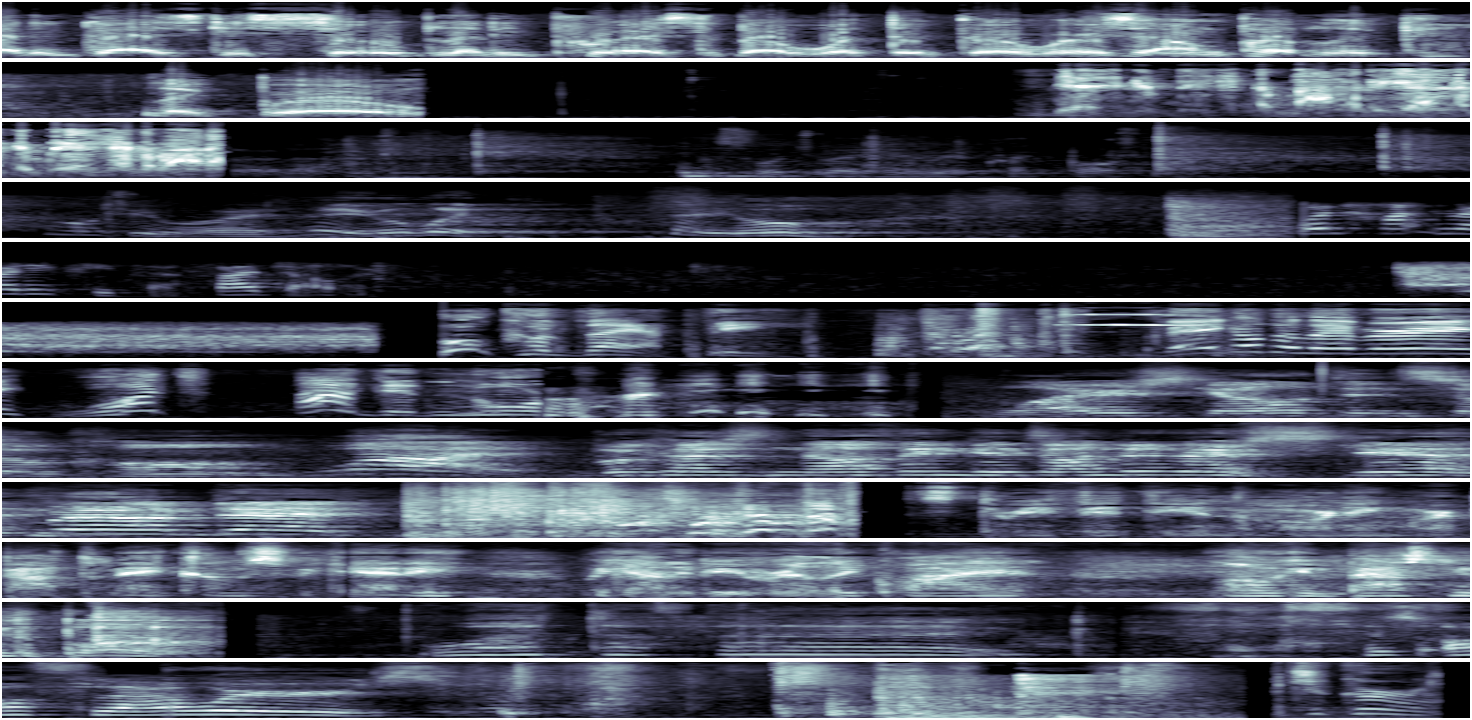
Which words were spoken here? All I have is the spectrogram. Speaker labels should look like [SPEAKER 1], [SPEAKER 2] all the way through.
[SPEAKER 1] Why do guys get so bloody pressed about what their girl wears out in public? Like, bro.
[SPEAKER 2] Let's sort you out here real quick, boss. Don't you worry. There you go, buddy. There you go.
[SPEAKER 3] One hot and ready pizza, five dollars.
[SPEAKER 4] Who could that be? Bagel delivery. What? I didn't order.
[SPEAKER 5] Why are skeletons so calm? Why? Because nothing gets under their skin. But I'm dead.
[SPEAKER 6] It's 3.50 in the morning. We're about to make some spaghetti. We gotta be really quiet. Logan, pass me the bowl.
[SPEAKER 7] What the fuck? It's all flowers.
[SPEAKER 4] It's a girl.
